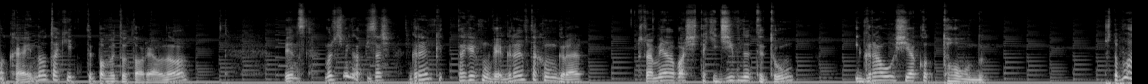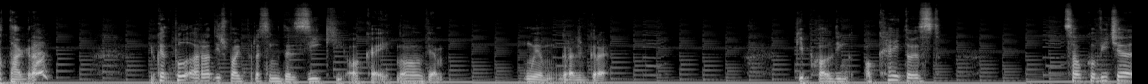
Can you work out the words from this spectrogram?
Okej, no taki typowy tutorial, no. Więc możecie mi napisać, grałem, tak jak mówię, grałem w taką grę, która miała właśnie taki dziwny tytuł i grało się jako Toad. Czy to była ta gra? You can pull a radish by pressing the Z key. Okej, no wiem. Umiem grać w grę. Keep holding. Okej, to jest całkowicie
